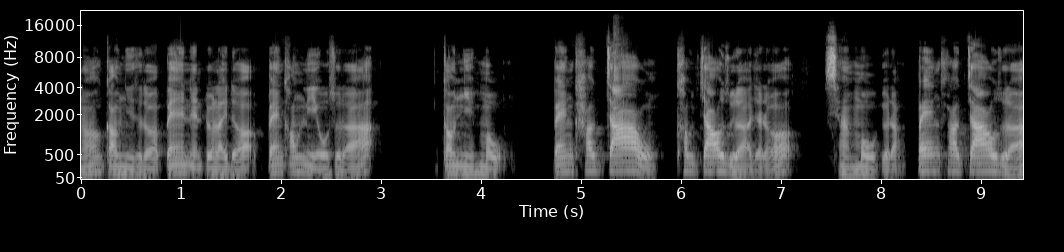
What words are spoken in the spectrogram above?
နော်ကောင်းညင်ဆိုတော့ပန်းနဲ့တွဲလိုက်တော့ပန်းခေါင်းနေရောဆိုတာကောင်းညင်မှုတ်ပန်းခေါက်ကြောင်းခေါက်ကြောင်းဆိုတာကြတော့ဆံမုတ်ပြောတာပန်းခေါက်ကြောင်းဆိုတာ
